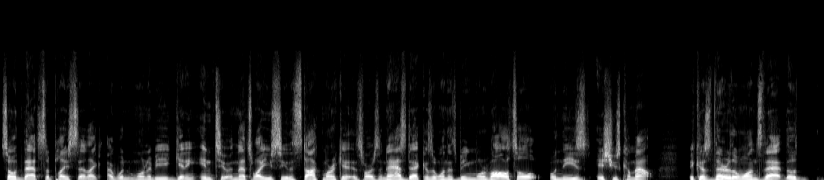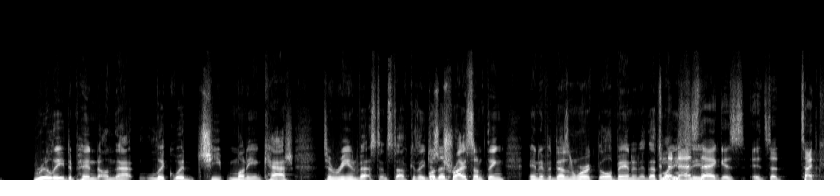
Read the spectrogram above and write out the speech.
So that's the place that like I wouldn't want to be getting into, and that's why you see the stock market as far as the Nasdaq is the one that's being more volatile when these issues come out because they're the ones that those really depend on that liquid cheap money and cash to reinvest in stuff because they Well, just the- try something and if it doesn't work they'll abandon it. That's why the you see Nasdaq is it's a tech.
